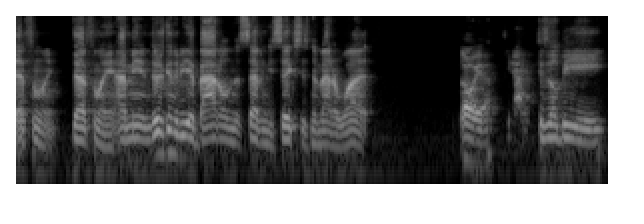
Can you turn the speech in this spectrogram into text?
Definitely, definitely. I mean, there's going to be a battle in the 76s no matter what. Oh yeah, yeah, because they'll be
